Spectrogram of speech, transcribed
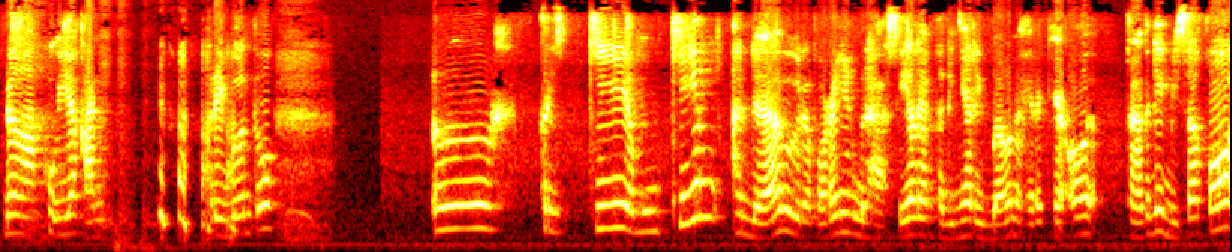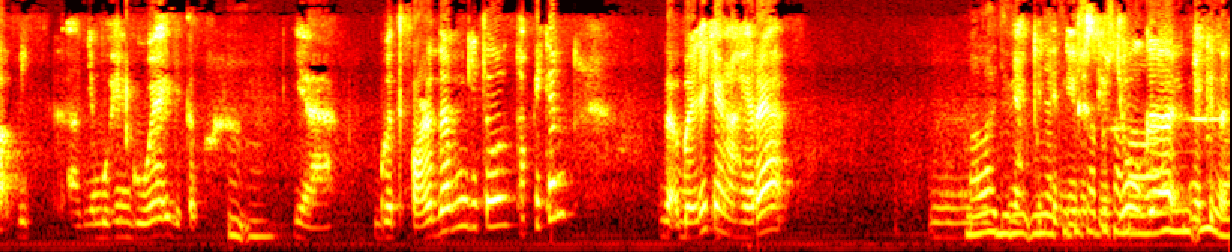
udah ngaku iya kan rebound tuh eh tricky ya mungkin ada beberapa orang yang berhasil yang tadinya rebound akhirnya kayak oh ternyata dia bisa kok eh, nyembuhin gue gitu Mm-mm. ya good for them gitu tapi kan nggak banyak yang akhirnya mm, Malah jadi nyakitin menyakiti diri satu sendiri sama juga lain. nyakitin,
